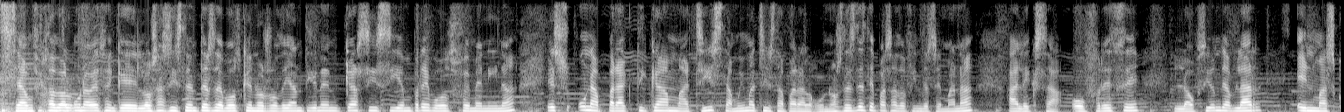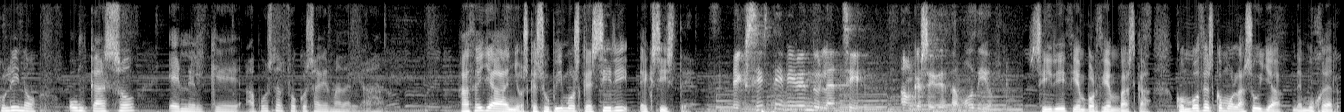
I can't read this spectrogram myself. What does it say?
¿Se han fijado alguna vez en que los asistentes de voz que nos rodean tienen casi siempre voz femenina? Es una práctica machista, muy machista para algunos. Desde este pasado fin de semana, Alexa ofrece la opción de hablar en masculino, un caso en el que ha puesto el foco Xavier Madariaga. Hace ya años que supimos que Siri existe. Existe y vive en Dulanchi, aunque soy de Zamudio. Siri 100% vasca. Con voces como la suya, de mujer,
